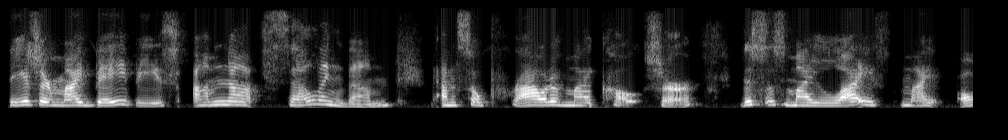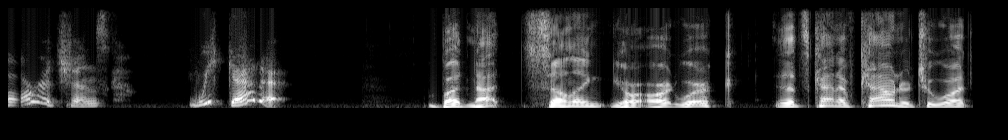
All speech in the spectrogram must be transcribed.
These are my babies, I'm not selling them. I'm so proud of my culture. This is my life, my origins. We get it. But not selling your artwork? That's kind of counter to what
